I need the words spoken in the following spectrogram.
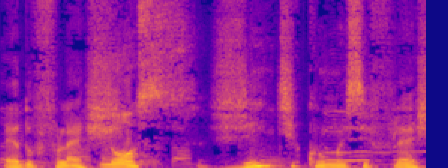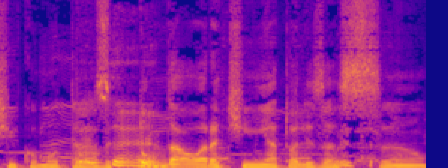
é do Flash. Nossa. Gente, como esse Flash incomodava. É. Toda hora tinha atualização.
